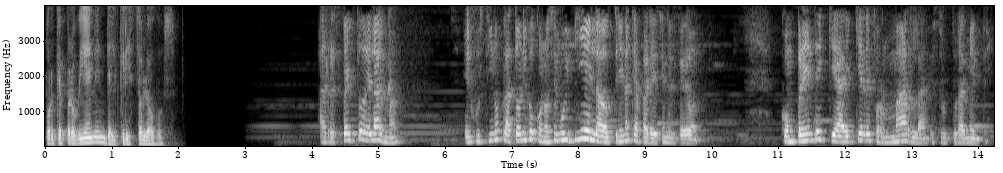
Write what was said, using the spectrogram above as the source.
porque provienen del Cristo logos. Al respecto del alma, el Justino platónico conoce muy bien la doctrina que aparece en el Fedón. Comprende que hay que reformarla estructuralmente.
